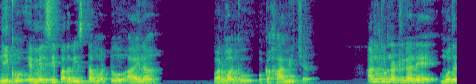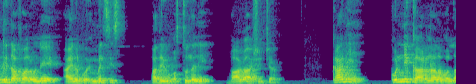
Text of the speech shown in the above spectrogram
నీకు ఎమ్మెల్సీ పదవి ఇస్తామంటూ ఆయన వర్మకు ఒక హామీ ఇచ్చాడు. అనుకున్నట్లుగానే మొదటి దఫాలోనే ఆయనకు ఎమ్మెల్సీ పదవి వస్తుందని బాగా ఆశించాడు. కానీ కొన్ని కారణాల వల్ల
